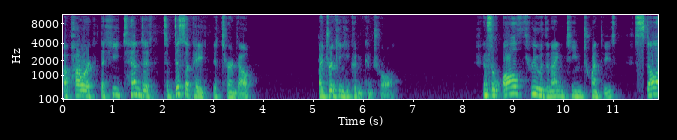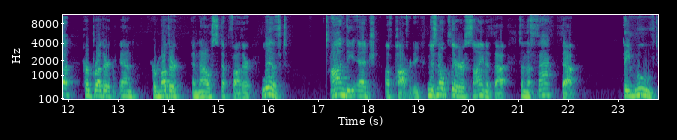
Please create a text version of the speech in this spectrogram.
A power that he tended to dissipate, it turned out, by drinking he couldn't control. And so, all through the 1920s, Stella, her brother, and her mother, and now stepfather, lived on the edge of poverty. And there's no clearer sign of that than the fact that they moved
